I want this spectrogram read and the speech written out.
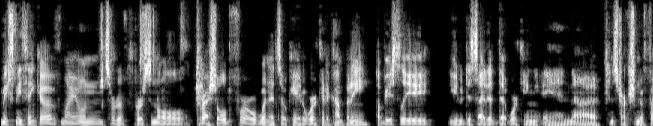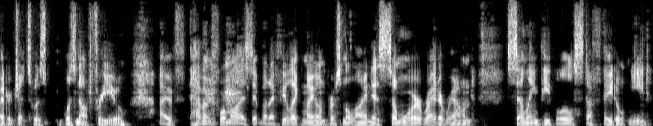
makes me think of my own sort of personal threshold for when it's okay to work at a company. Obviously, you decided that working in uh, construction of fighter jets was was not for you. I haven't formalized it, but I feel like my own personal line is somewhere right around selling people stuff they don't need.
